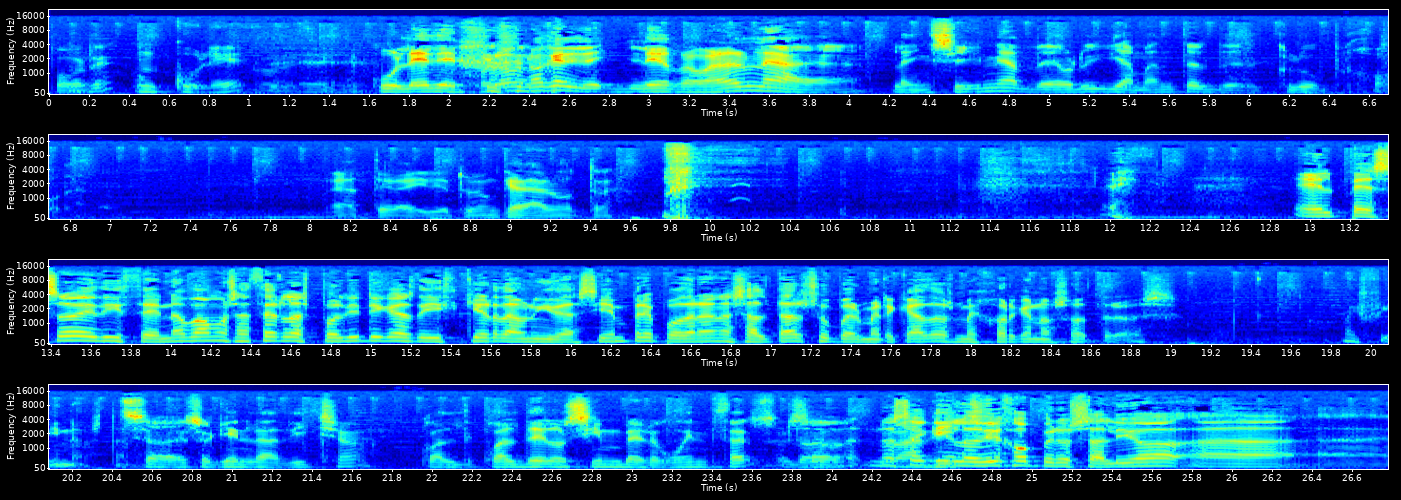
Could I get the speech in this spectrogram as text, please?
pobre. Un culé. Culé de pro, ¿no? Que le, le robaron la, la insignia de oro y diamantes del club. Joder. Espérate, ahí le tuvieron que dar otra. El PSOE dice, no vamos a hacer las políticas de Izquierda Unida, siempre podrán asaltar supermercados mejor que nosotros. Muy finos también. ¿Eso, eso quién lo ha dicho? ¿Cuál, cuál de los sinvergüenzas? No sé- lo- no lo sé ha quién lo dicho? dijo, pero salió ah, ah,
